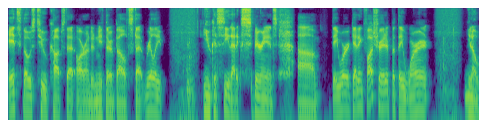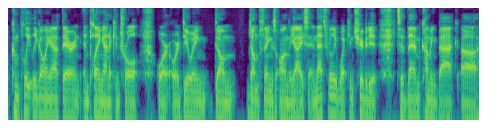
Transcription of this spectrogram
it's those two cups that are underneath their belts that really you could see that experience. Um, they were getting frustrated, but they weren't you know, completely going out there and, and playing out of control or or doing dumb dumb things on the ice. And that's really what contributed to them coming back uh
